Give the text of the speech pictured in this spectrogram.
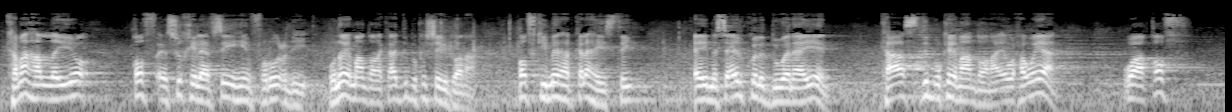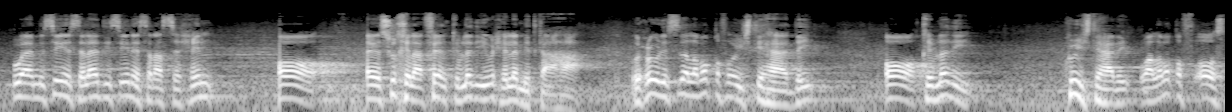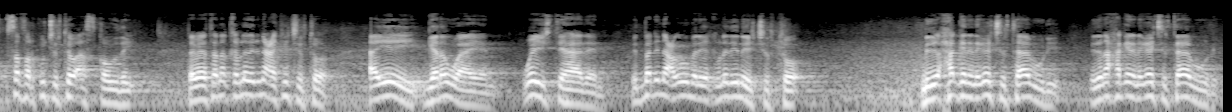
kama hadlayo qof ay isku khilaafsan yihiin furuucdii wuu noo imaan doonaa kaa dib buu ka sheegi doonaa. Qofkii madhab kala haystay ay masaa'il kala duwanaayeen kaas dib uu ka imaan doonaa. Ee waxa weeyaan waa qof uu aaminsan yahay salaaddiisa inaysan oo ay isku khilaafeen qibladii iyo wixii la midka ahaa. Wuxuu yidhi sida laba qof oo ijtihaaday oo qibladii ku ijtihaaday waa laba qof oo safar ku jirta oo asqowday. Dabeetana qibladii dhinaca ka jirto ayay garan waayeen way ijtihaadeen. Midba dhinac u mariyay qibladii inay jirto. Mid xaggan inaga jirtaa buuhi midna xaggan inaga jirtaa buuhi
